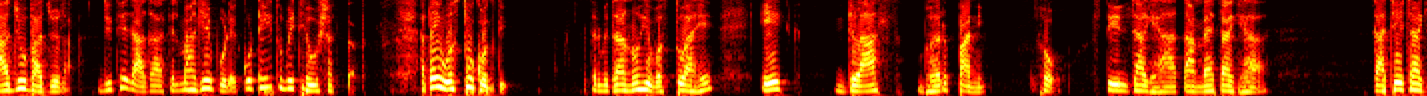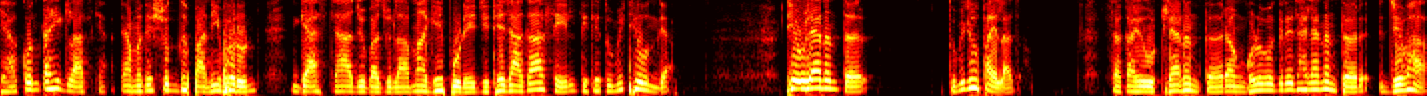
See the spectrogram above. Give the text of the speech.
आजूबाजूला जिथे जागा असेल मागे पुढे कुठेही तुम्ही ठेवू शकतात. आता ही वस्तू कोणती? तर मित्रांनो ही वस्तू आहे एक ग्लास भर पाणी. हो स्टीलचा घ्या तांब्याचा घ्या काचेचा घ्या कोणताही ग्लास घ्या. त्यामध्ये शुद्ध पाणी भरून गॅसच्या आजूबाजूला मागे पुढे जिथे जागा असेल तिथे तुम्ही ठेवून द्या. ठेवल्यानंतर तुम्ही झोपायला जा. सकाळी उठल्यानंतर आंघोळ वगैरे झाल्यानंतर जेव्हा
